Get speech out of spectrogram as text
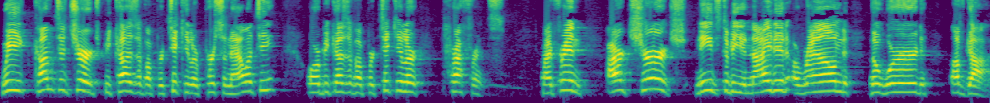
we come to church because of a particular personality or because of a particular preference. My friend, our church needs to be united around the Word of God.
